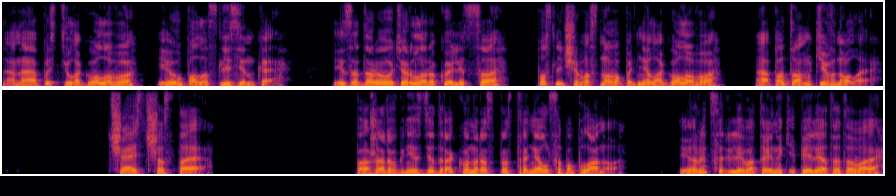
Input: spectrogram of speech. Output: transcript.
Она опустила голову, и упала слезинка. Изадора утерла рукой лицо, после чего снова подняла голову, а потом кивнула. Часть шестая. Пожар в гнезде дракона распространялся по плану. И рыцари Левотей накипели от этого.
